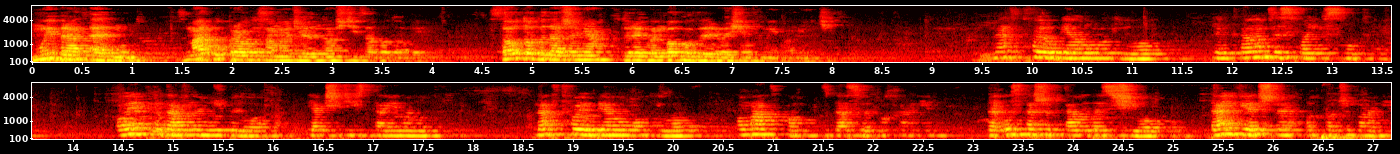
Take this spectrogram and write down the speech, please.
Mój brat Edmund zmarł u progu samodzielności zawodowej. Są to wydarzenia, które głęboko wyryły się w mojej pamięci. Nad Twoją białą mogiłą klęknąłem ze swoim smutkiem. O, jak to dawno już było, jak się dziś staje malutki. Nad Twoją białą mogiłą, o Matko, zgasłe kochanie, me usta szeptały bez siłą, daj wieczne odpoczywanie.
